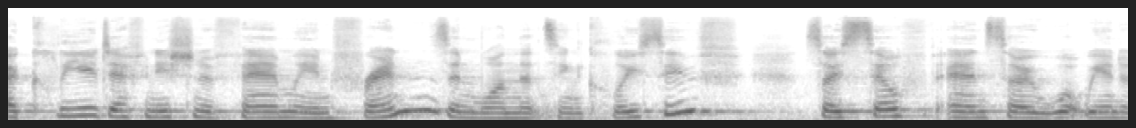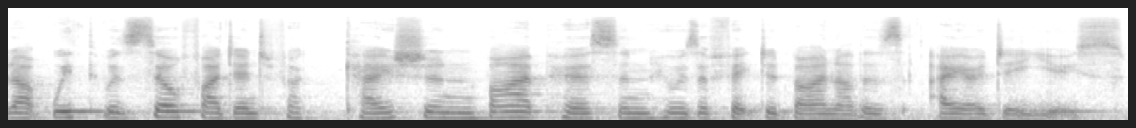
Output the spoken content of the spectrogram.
a clear definition of family and friends and one that's inclusive. So self and so what we ended up with was self-identification by a person who is affected by another's AOD use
